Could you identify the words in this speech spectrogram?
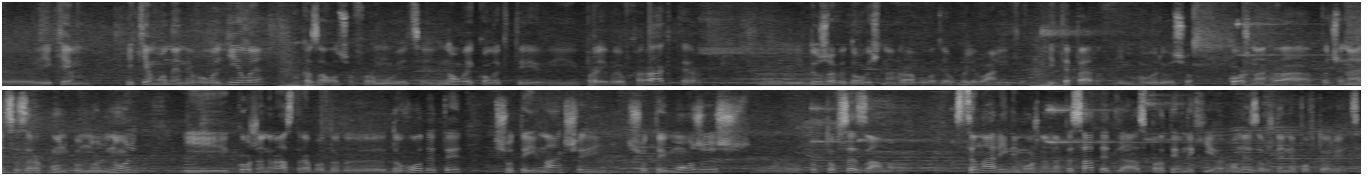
е, яким, яким вони не володіли. Показало, що формується і новий колектив, і проявив характер. І дуже видовищна гра була для вболівальників. І тепер їм говорю, що кожна гра починається з рахунку 0-0, і кожен раз треба е, доводити, що ти інакший, що ти можеш. Е, Тобто все заново. Сценарій не можна написати для спортивних ігор, вони завжди не повторюються.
